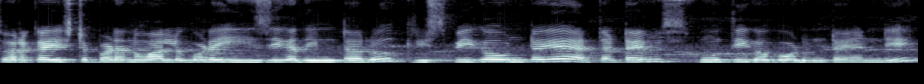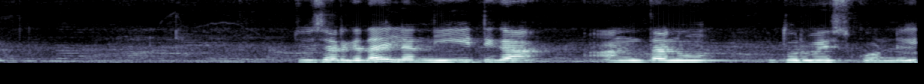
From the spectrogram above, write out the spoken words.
సొరకాయ ఇష్టపడని వాళ్ళు కూడా ఈజీగా తింటారు. క్రిస్పీగా ఉంటాయి అట్ ద టైం స్మూతీగా కూడా ఉంటాయండి. చూసారు కదా ఇలా నీట్గా అంతను తురిమేసుకోండి.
